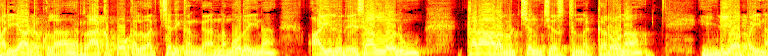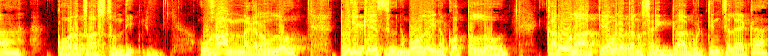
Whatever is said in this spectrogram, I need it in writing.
పర్యాటకుల రాకపోకలు అత్యధికంగా నమోదైన ఐదు దేశాల్లోనూ కరాల నృత్యం చేస్తున్న కరోనా ఇండియా పైన కోరచాస్తుంది. వుహాన్ నగరంలో తొలి కేసు నమోదైన కొత్తల్లో కరోనా తీవ్రతను సరిగ్గా గుర్తించలేక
